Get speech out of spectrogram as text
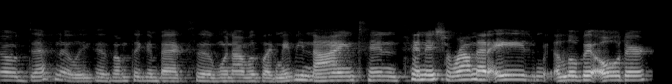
Oh, definitely. Because I'm thinking back to when I was like maybe nine, 10, 10 ish around that age, a little bit older.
